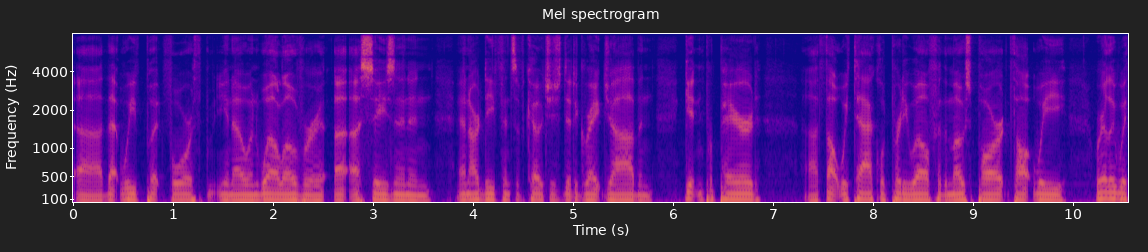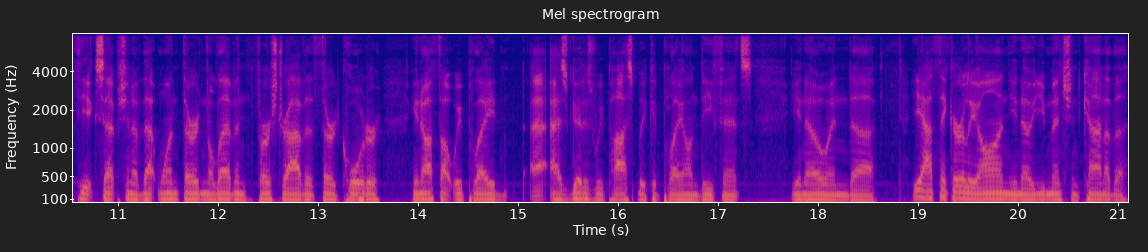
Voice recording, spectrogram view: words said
uh, that we've put forth, you know, in well over a, a, season, and and our defensive coaches did a great job in getting prepared. I uh, thought we tackled pretty well for the most part. Thought we really, with the exception of that one third and 11 first drive of the third quarter, you know, I thought we played as good as we possibly could play on defense. You know, and uh, yeah, I think early on, you know, you mentioned kind of the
